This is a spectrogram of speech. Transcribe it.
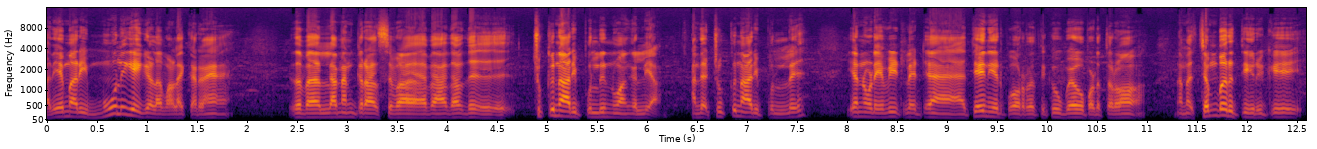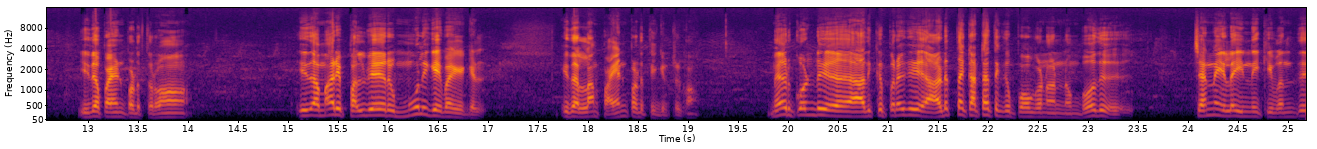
அதே மாதிரி மூலிகைகளை வளர்க்குறேன். லெமன் கிராஸ் அதாவது சுக்குநாரி புல்லுன்னுவாங்க இல்லையா? அந்த சுக்குநாரி புல் என்னுடைய வீட்டில் தேநீர் போடுறதுக்கு உபயோகப்படுத்துகிறோம் நம்ம செம்பருத்தி இருக்குது இதை பயன்படுத்துகிறோம் இதை மாதிரி பல்வேறு மூலிகை வகைகள் இதெல்லாம் பயன்படுத்திக்கிட்டு இருக்கோம். மேற்கொண்டு அதுக்கு பிறகு அடுத்த கட்டத்துக்கு போகணுன்னும் போது சென்னையில் இன்றைக்கி வந்து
